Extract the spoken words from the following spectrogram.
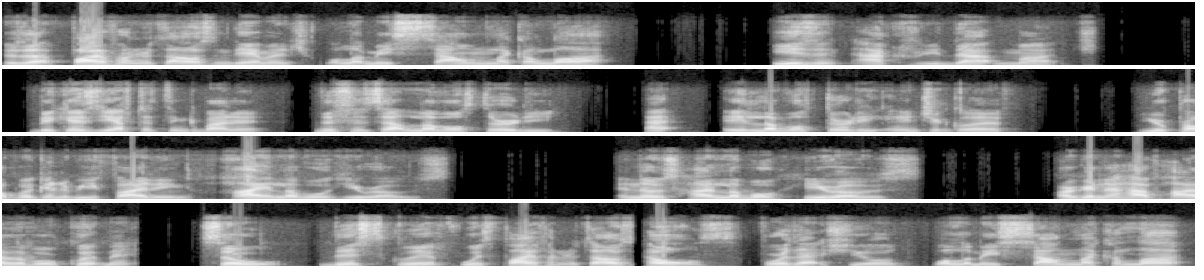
Does that 500,000 damage, well, let may sound like a lot, isn't actually that much. Because you have to think about it. This is at level 30. At a level 30 Ancient Glyph, you're probably going to be fighting high level heroes. And those high level heroes are going to have high level equipment. So this glyph with 500,000 health for that shield, while it may sound like a lot,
